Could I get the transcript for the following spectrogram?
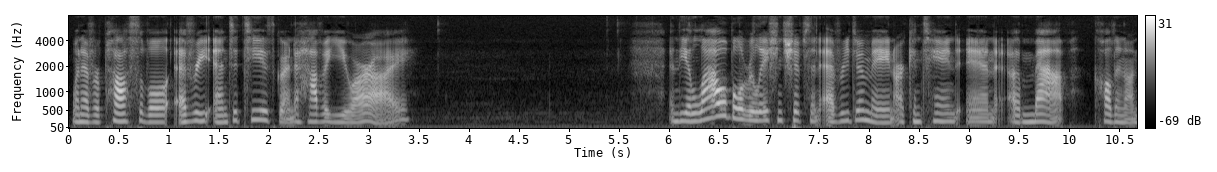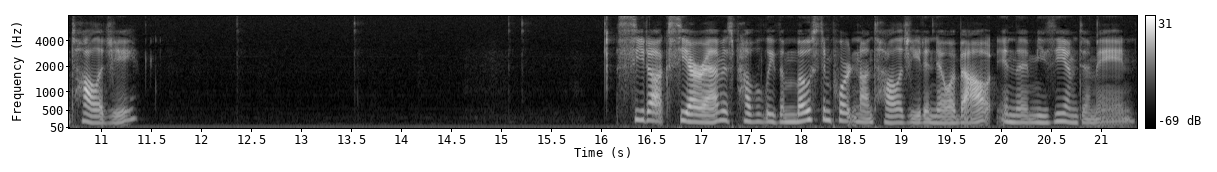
Whenever possible, every entity is going to have a URI. And the allowable relationships in every domain are contained in a map called an ontology. CIDOC CRM is probably the most important ontology to know about in the museum domain.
